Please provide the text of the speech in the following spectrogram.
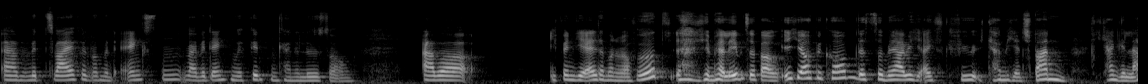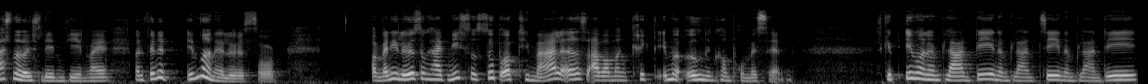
ähm, mit Zweifeln und mit Ängsten, weil wir denken, wir finden keine Lösung. Aber ich finde, je älter man auch wird, je mehr Lebenserfahrung ich auch bekomme, desto mehr habe ich eigentlich das Gefühl, ich kann mich entspannen, ich kann gelassener durchs Leben gehen, weil man findet immer eine Lösung. Und wenn die Lösung halt nicht so suboptimal ist, aber man kriegt immer irgendeinen Kompromiss hin. Es gibt immer einen Plan B, einen Plan C, einen Plan D.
